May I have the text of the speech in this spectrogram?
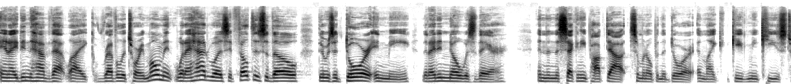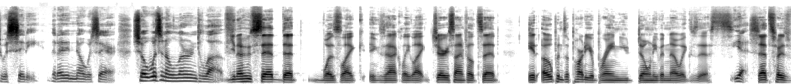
and I didn't have that like revelatory moment. What I had was it felt as though there was a door in me that I didn't know was there. And then the second he popped out, someone opened the door and like gave me keys to a city that I didn't know was there. So it wasn't a learned love. you know who said that was like exactly like Jerry Seinfeld said. It opens a part of your brain you don't even know exists. Yes. that's his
